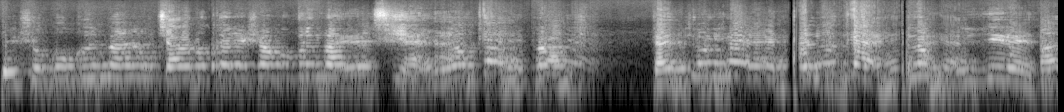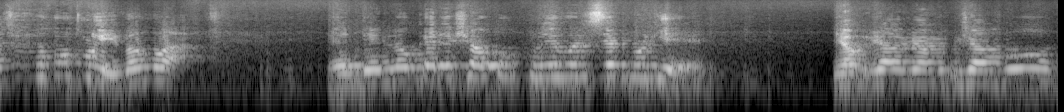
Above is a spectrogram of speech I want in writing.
deixa eu concluir meu. Thiago não quer deixar eu concluir meu raciocínio. Ele não quer, ele não quer. Ele não quer. Mas eu vou concluir, vamos lá. Ele não quer deixar eu concluir, eu vou dizer por quê. Já, já, já, já vou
